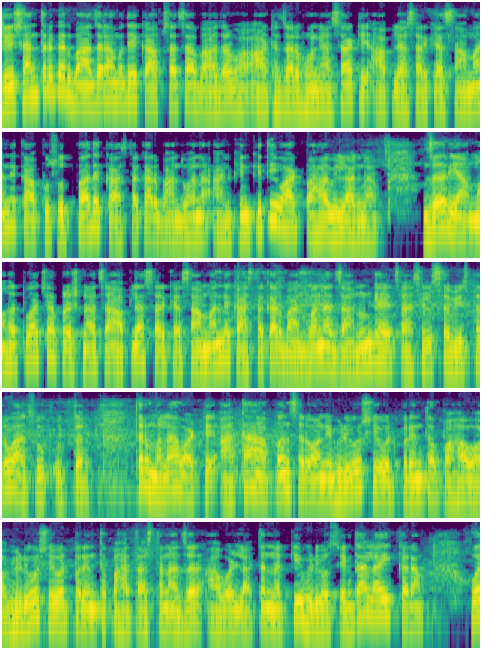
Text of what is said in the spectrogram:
देशांतर्गत बाजारामध्ये कापसाचा बाजारभाव आठ हजार होण्यासाठी आपल्यासारख्या सामान्य कापूस उत्पादक कास्तकार बांधवांना आणखीन किती वाट पाहावी लागणार? जर या महत्त्वाच्या प्रश्नाचं आपल्यासारख्या सामान्य कास्तकार बांधवांना जाणून घ्यायचं असेल सविस्तर व अचूक उत्तर तर मला वाटते आता आपण सर्वांनी व्हिडिओ शेवटपर्यंत पाहावा. व्हिडिओ शेवटपर्यंत पाहत असताना जर आवडला तर नक्की व्हिडिओस एकदा लाईक करा. व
